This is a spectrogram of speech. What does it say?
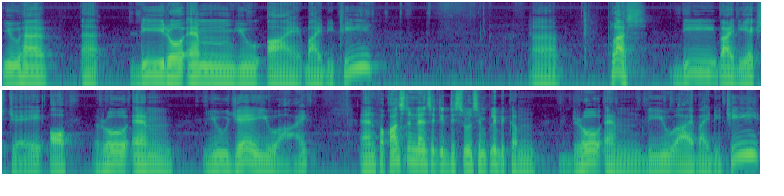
You have uh, d rho m u i by dt uh, plus d by dxj of rho m u j u i and for constant density this will simply become rho m d u i by d t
